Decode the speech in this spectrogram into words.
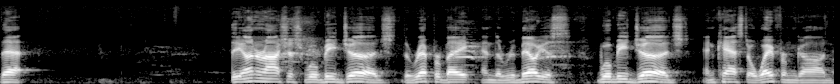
that the unrighteous will be judged, the reprobate and the rebellious will be judged and cast away from God.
